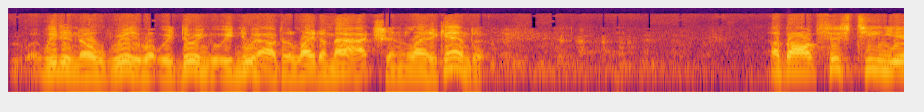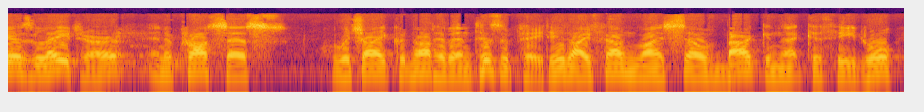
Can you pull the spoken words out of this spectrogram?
We didn't know really what we were doing, but we knew how to light a match and light a candle. About 15 years later, in a process which I could not have anticipated, I found myself back in that cathedral,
